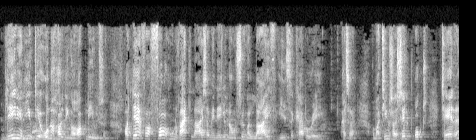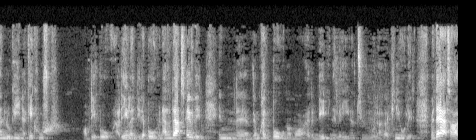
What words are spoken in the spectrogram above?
Meningen af liv, det er underholdning og oplevelse. Og derfor får hun ret Liza Minnelli, når hun synger Life is a Cabaret. Altså, og Martinus har selv brugt teateranalogien, jeg kan ikke huske, om det er bog, nej, det er en eller anden de der bog, men han, har der skrevet en, en, øh, omkring bog nummer er det 19 eller 21, eller der kniver lidt. Men der er altså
